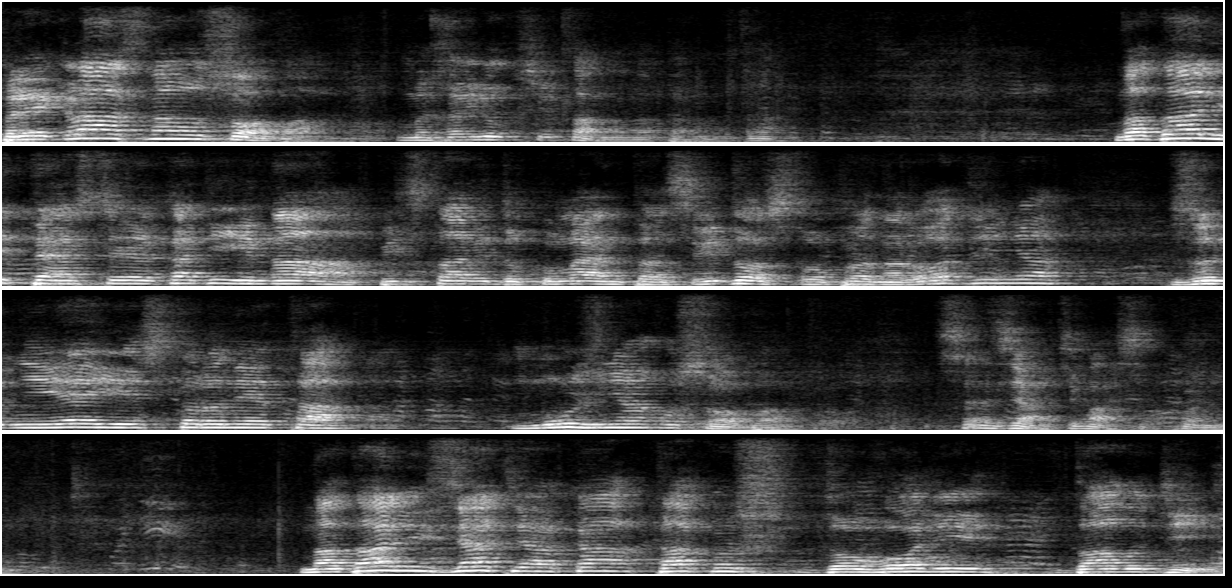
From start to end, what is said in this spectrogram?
Прекрасна особа. Михайлюк Світлана, напевно, так. Надалі теща, яка діє на підставі документа свідоцтво про народження з однієї сторони та мужня особа. Це зять, Вася, поняв. Надалі зять, яка також доволі вдало діє.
